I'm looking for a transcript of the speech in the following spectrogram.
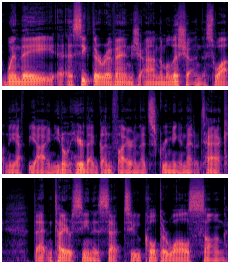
when they uh, seek their revenge on the militia and the SWAT and the FBI, and you don't hear that gunfire and that screaming and that attack. That entire scene is set to Colter Wall's song,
